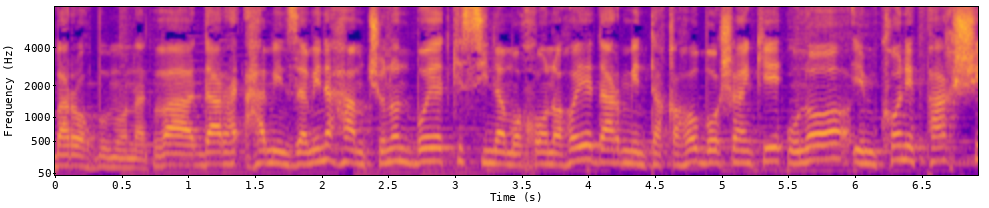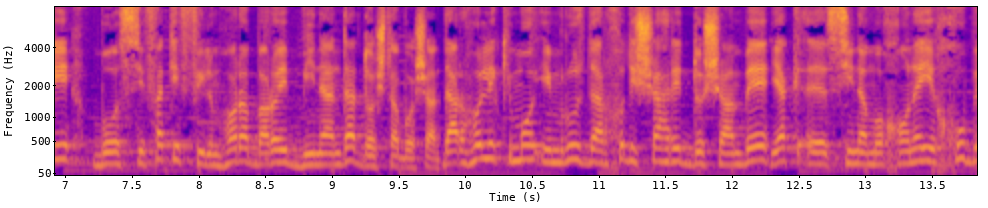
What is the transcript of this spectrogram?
براه بماند و در همین زمینه همچنان باید که سینما خانه های در منطقه ها باشند که اونا امکان پخش با صفت فیلم ها را برای بیننده داشته باشند در حالی که ما امروز در خود شهر دوشنبه یک سینما خانه خوب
